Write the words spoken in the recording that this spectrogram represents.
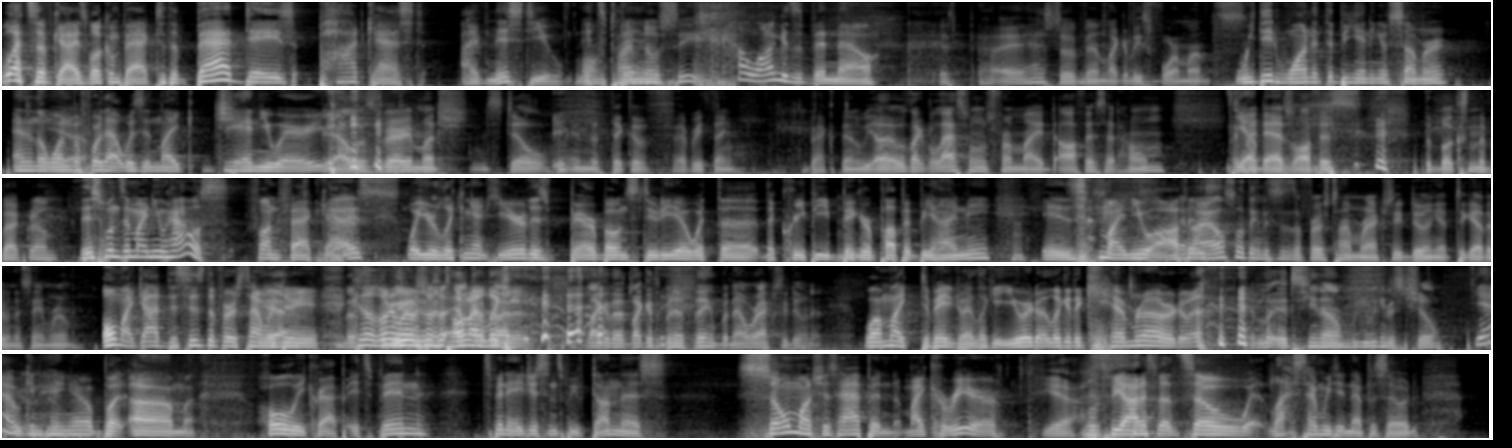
What's up, guys? Welcome back to the Bad Days podcast. I've missed you. Long It's time been- no see. How long has it been now? It's, uh, it has to have been like at least four months. We did one at the beginning of summer, and then the one Yeah. before that was in like January. yeah, I was very much still in the thick of everything back then. We, uh, it was like the last one was from my office at home, like Yep. my dad's office. the books in the background. This one's in my new house. Fun fact, guys. Yes. What you're looking at here, this bare bone studio with the the creepy bigger puppet behind me, is my new office. And I also think this is the first time we're actually doing it together in the same room. oh my god, this is the first time we're doing it. Because I was wondering where I'm supposed to. Am I looking? it like that, like it's been a thing, but now we're actually doing it. Well, I'm like debating: do I look at you or do I look at the camera or do I? it's you know we, we can just chill. Yeah, we Yeah, can we hang out. But um, holy crap! It's been it's been ages since we've done this. So much has happened. My career. Yeah. Let's be honest. About so last time we did an episode,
